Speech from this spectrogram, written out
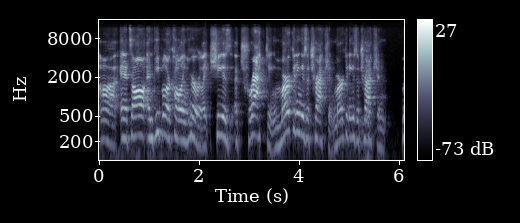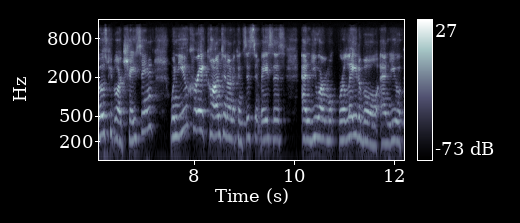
Uh, and it's all and people are calling her like she is attracting marketing is attraction marketing is attraction. Yep. most people are chasing. When you create content on a consistent basis and you are relatable and you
